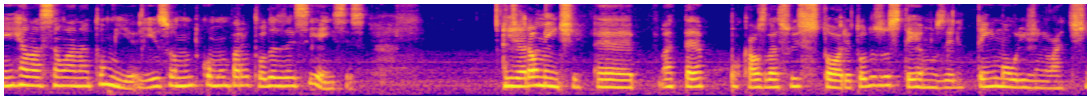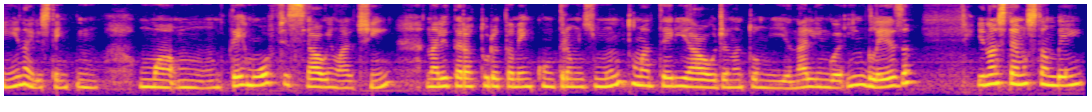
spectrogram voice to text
em relação à anatomia, e isso é muito comum para todas as ciências. E, geralmente, é, até por causa da sua história. Todos os termos ele têm uma origem latina, eles têm um, uma, um, um termo oficial em latim. Na literatura também encontramos muito material de anatomia na língua inglesa e nós temos também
